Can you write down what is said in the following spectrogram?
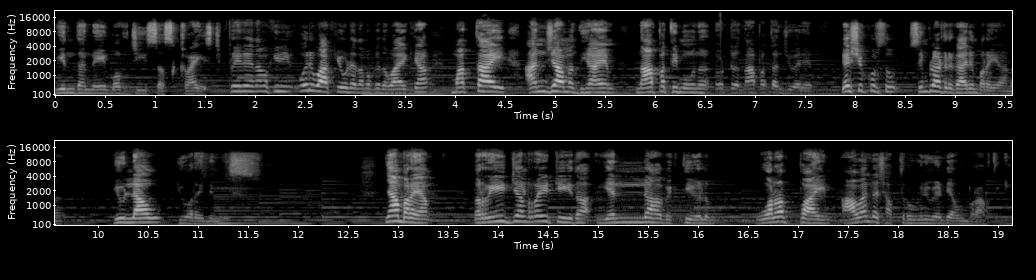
in the name of Jesus Christ പ്രിയരെ നമുക്കിനി ഒരു വാക്കിയോടെ നമുക്കിത് വായിക്കാം. മത്തായി അഞ്ചാം അധ്യായം നാൽപ്പത്തി മൂന്ന് തൊട്ട് നാൽപ്പത്തഞ്ച് വരെ. യേശുക്കുറിച്ച് സിമ്പിളായിട്ടൊരു കാര്യം പറയുകയാണ് യു ലവ് യുവർ എനിമീസ് ഞാൻ പറയാം റീജനറേറ്റ് ചെയ്ത എല്ലാ വ്യക്തികളും ഉറപ്പായും അവന്റെ ശത്രുവിന് വേണ്ടി അവൻ പ്രാർത്ഥിക്കും.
